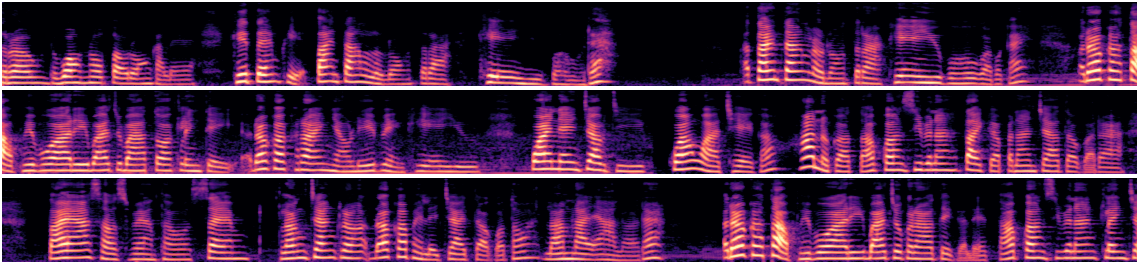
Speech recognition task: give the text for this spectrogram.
ត្រងរបស់នោះតរងកលែគេតែមគេតែងតាំងលលងត្រា KU បោរ៉ាអតែងតាំងលលងត្រា KU បោក៏បកែរកក៏តភេវ៉ារីបាចបាតក្លែងទេរកក៏ក្រៃញ៉ៅលីពេង KU ពួយណែនចាប់ជីគួងវ៉ាឆេក៏ហានក៏តបកងស៊ីវិណាតៃក៏បណានចាតក៏រ៉ាតៃអាសោស្វែងតសែមក្លងចាំងក្រដកក៏ភេលេចៃតក៏តឡាំឡៃអាឡរ៉ា ပနန်ကြတော့ကရာတိုင်အားဆော့စပန်တော့ဆမ်ဂလန်ချန်ကရတော့ကဖဲလေကြိုက်တော့ကတော့လမ်လိုက်အားလာတာအတော့ကတောက်ဖေဖော်ဝါရီဘာကြကရာတဲ့ကလေးတောက်ကန်စီပနန်ကလင်းချ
